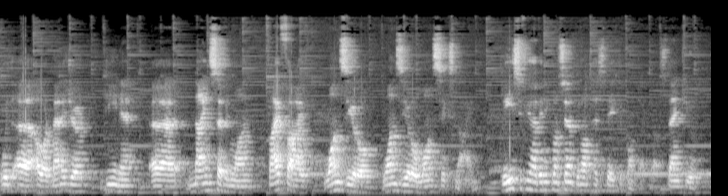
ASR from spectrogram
with uh, our manager Dina, uh, 971 5510 10169. Please, if you have any concern, do not hesitate to contact us. Thank you.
